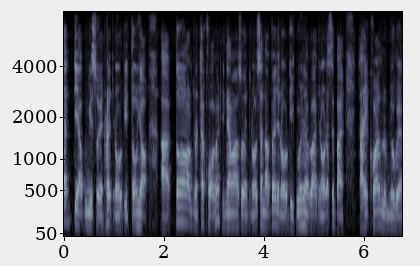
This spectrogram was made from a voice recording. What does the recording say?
အတယောက်ပြီးပြီဆိုရင်နောက်ထပ်ကျွန်တော်တို့ဒီ3ယောက်အာ3ယောက်လောက်ကျွန်တော်ထပ်ခေါ်မယ်ဒီနေရာမှာဆိုရင်ကျွန်တော်စင်တာဘက်ကျွန်တော်တို့ဒီ green နဲ့ပါကျွန်တော်လက်စစ်ပိုင်းဒါကြီးခေါ်ရလိုမျိုးပဲက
